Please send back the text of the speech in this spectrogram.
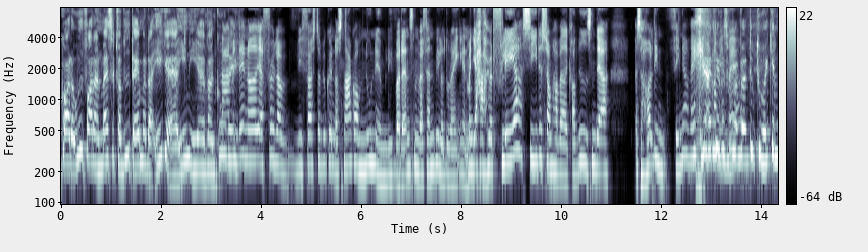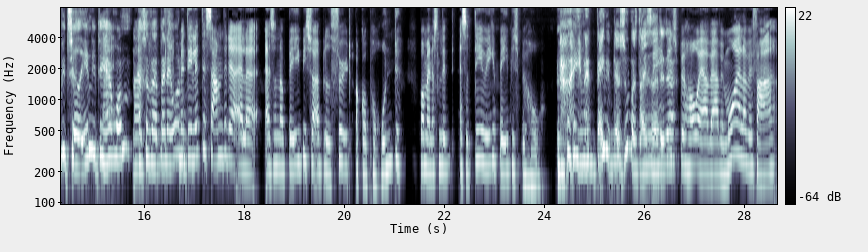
går der ud for, at der er en masse gravide damer, der ikke er enige i, at det var en god Nej, idé. men det er noget, jeg føler, vi først er begyndt at snakke om nu nemlig. Hvordan sådan, hvad fanden bilder du dig egentlig ind? Men jeg har hørt flere sige det, som har været gravide sådan der, altså hold dine fingre væk Ja, det, mave. er, du, du er ikke inviteret ind i det Nej, her rum. nej. Altså, hvad, hvad laver du? Men det er lidt det samme, det der, eller, altså når baby så er blevet født og går på runde, hvor man er sådan lidt, altså det er jo ikke babys behov. Nej, men baby bliver super stresset af det der. Babys behov er at være ved mor eller ved far,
